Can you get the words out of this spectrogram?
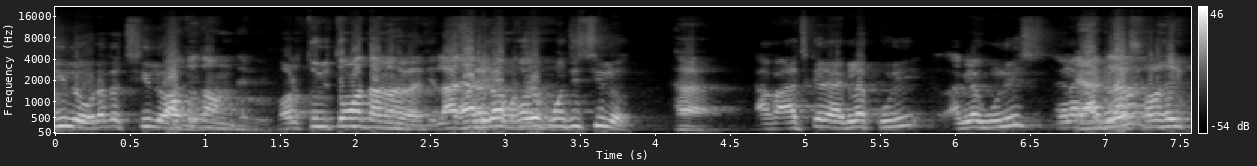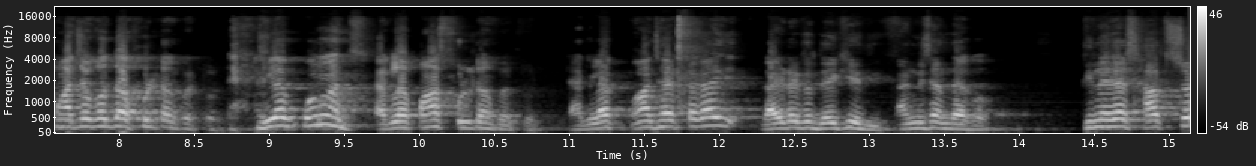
ছিল ওটা তো ছিল কত দাম দেবে? বলো তুমি তোমার দামে হয়ে গেছে এক লাখ কত পঁচিশ ছিল? হ্যাঁ। আজকের এক লাখ কুড়ি এক লাখ উনিশ এক লাখ সরাসরি পাঁচে করে ফুল ট্যাঙ্ক পেট্রোল এক লাখ পাঁচ। এক লাখ পাঁচ ফুল ট্যাঙ্ক পেট্রোল এক লাখ পাঁচ হাজার টাকায় গাড়িটা একটু দেখিয়ে দিই কন্ডিশন দেখো। তিন হাজার সাতশো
